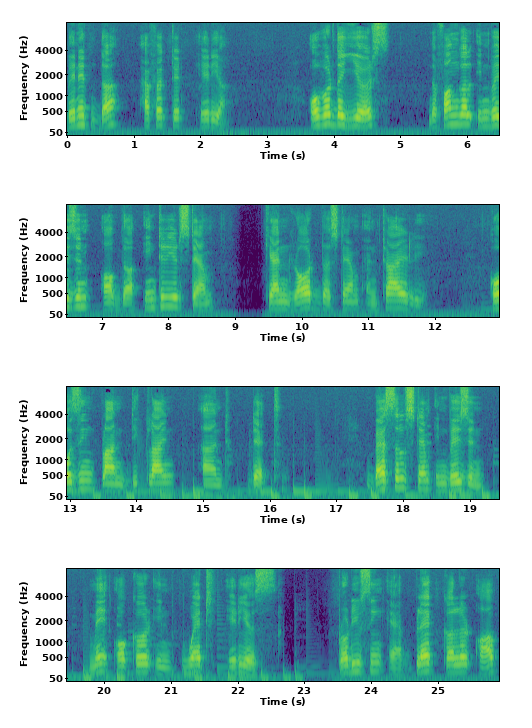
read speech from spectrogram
beneath the affected area. Over the years, the fungal invasion of the interior stem can rot the stem entirely, causing plant decline and death. Basal stem invasion may occur in wet areas, producing a black color of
